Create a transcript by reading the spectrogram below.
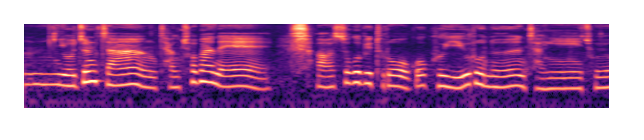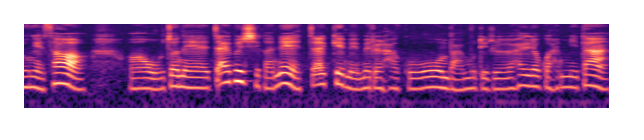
음, 요즘 장, 장 초반에 어, 수급이 들어오고 그 이후로는 장이 조용해서 어, 오전에 짧은 시간에 짧게 매매를 하고 마무리를 하려고 합니다.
